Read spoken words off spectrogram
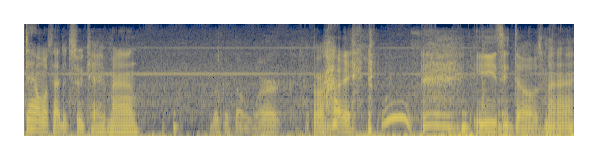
Damn almost had the 2K, man. Look at the work. Right. Easy dubs, man.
